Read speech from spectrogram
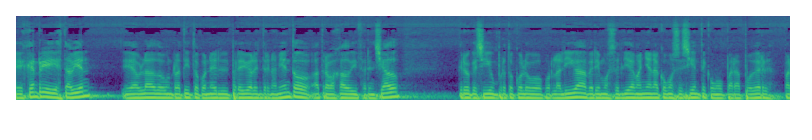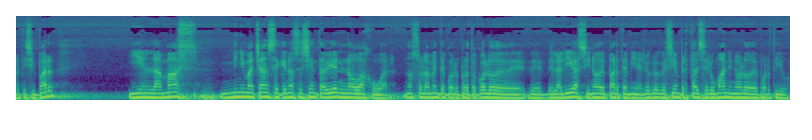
Eh, Henry está bien, he hablado un ratito con él previo al entrenamiento, ha trabajado diferenciado. Creo que sigue un protocolo por la liga, veremos el día de mañana cómo se siente como para poder participar. Y en la más mínima chance que no se sienta bien no va a jugar, no solamente por el protocolo de, la liga, sino de parte mía. Yo creo que siempre está el ser humano y no lo deportivo.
